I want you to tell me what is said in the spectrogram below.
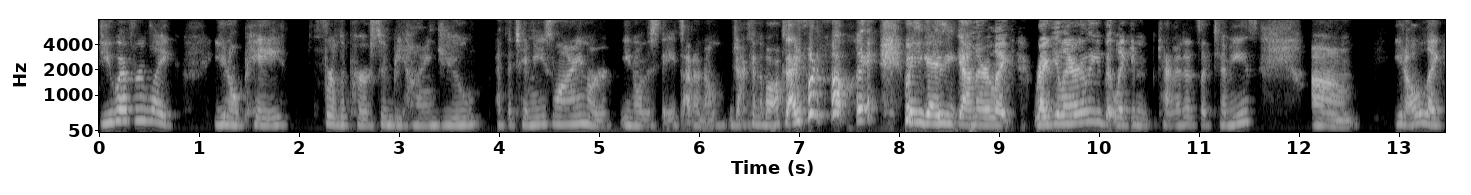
do you ever like you know pay for the person behind you at the Timmy's line or, you know, in the States, I don't know, Jack in the Box. I don't know what you guys eat down there like regularly, but like in Canada, it's like Timmy's. Um, you know, like,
